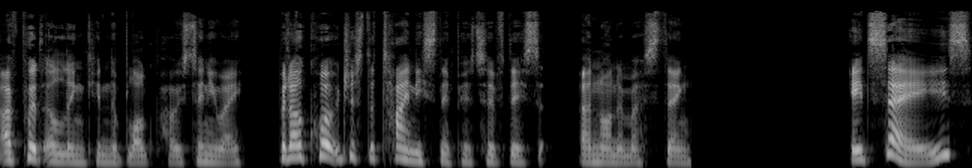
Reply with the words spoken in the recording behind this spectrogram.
I've put a link in the blog post anyway, but I'll quote just a tiny snippet of this anonymous thing. It says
